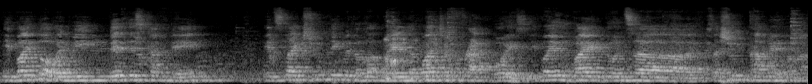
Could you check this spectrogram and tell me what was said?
iba ito, when we did this campaign, it's like shooting with a, with a bunch of frat boys. Iba yung vibe doon sa, sa shoot namin. Mga,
